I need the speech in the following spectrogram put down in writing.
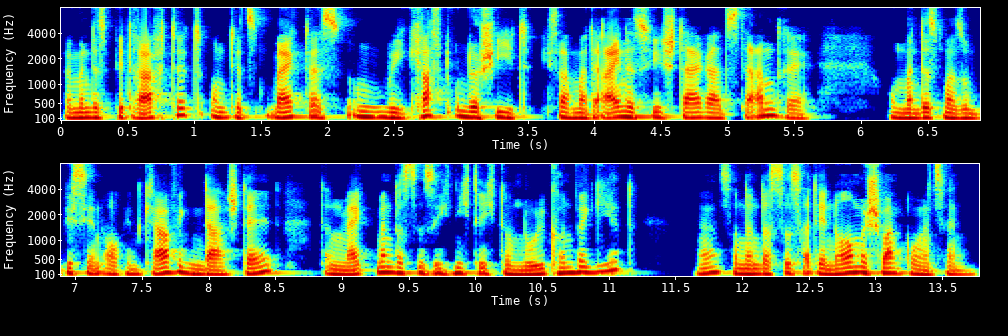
wenn man das betrachtet und jetzt merkt, da ist irgendwie Kraftunterschied. Ich sag mal, der eine ist viel stärker als der andere und man das mal so ein bisschen auch in Grafiken darstellt, dann merkt man, dass das sich nicht Richtung Null konvergiert, ja, sondern dass das halt enorme Schwankungen sind.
